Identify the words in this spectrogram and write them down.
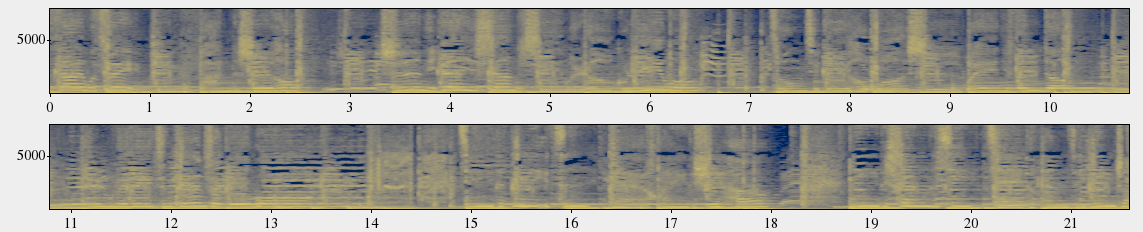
在我最平凡的时候，是你愿意相信温柔鼓励我。从今以后，我是为你奋斗，因为你今天嫁给我。记得第一次约会的时候，你的善良细节都看在眼中，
